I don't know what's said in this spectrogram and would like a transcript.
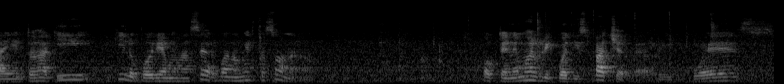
Entonces aquí, aquí lo podríamos hacer, bueno, en esta zona. Obtenemos el request dispatcher, request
